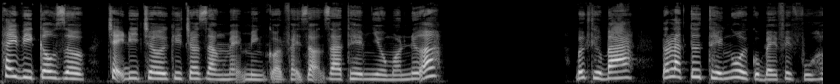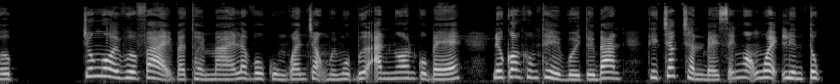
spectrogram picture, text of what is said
thay vì câu giờ chạy đi chơi khi cho rằng mẹ mình còn phải dọn ra thêm nhiều món nữa. Bước thứ ba, đó là tư thế ngồi của bé phải phù hợp. Chỗ ngồi vừa phải và thoải mái là vô cùng quan trọng với một bữa ăn ngon của bé. Nếu con không thể với tới bàn thì chắc chắn bé sẽ ngọ nguậy liên tục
